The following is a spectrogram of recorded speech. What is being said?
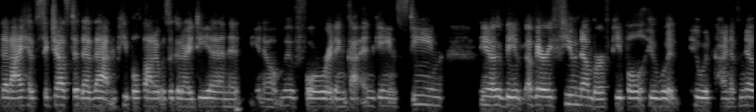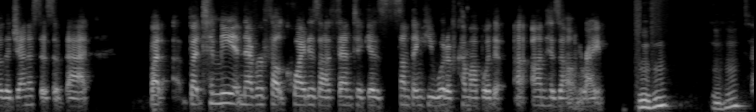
that i had suggested that that and people thought it was a good idea and it you know moved forward and got and gained steam. You know there'd be a very few number of people who would who would kind of know the genesis of that but but to me it never felt quite as authentic as something he would have come up with uh, on his own right? Mm-hmm. Mm-hmm. So.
